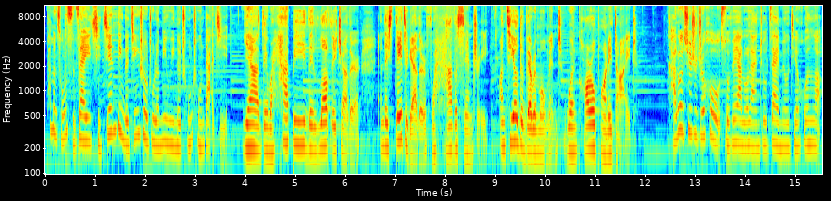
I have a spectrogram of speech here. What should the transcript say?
他们从此在一起，坚定地经受住了命运的重重打击。Yeah, they were happy, they loved each other, and they stayed together for half a century until the very moment when Carl Ponti died. 卡洛去世之后，索菲亚·罗兰就再也没有结婚了。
